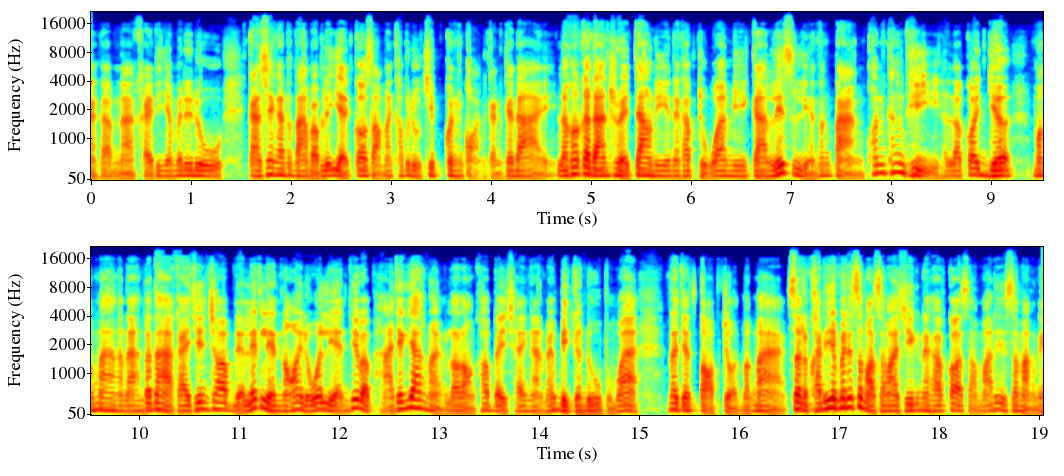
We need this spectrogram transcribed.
นะครับนะใครที่ยังไม่ได้ดูการใช้งานต่างๆแบบละเอียดก็สามารถเข้าไปดูคลิปก่อนๆกันก็ได้ แล้วก็กระดานเทรดเจ้านี้นะครับถือว่ามีการลิสต์เหรียญต่างๆ ค่อนข้างถี่ แล้วก็เยอะมากๆนะก็ถ้าหากใครชื่นชอบเหรียญเล็กเหรียญน้อยหรือว่าเหรียญที่แบบหายากๆหน่อยเราลองเข้าไปใช้งาน Macbit กันดู ผมว่าน่าจะตอบโจทย์มากๆสำหรับใครที่ยังไม่ได้สมัครสมาชิกนะครับก็สามารถที่จะสมัครใน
